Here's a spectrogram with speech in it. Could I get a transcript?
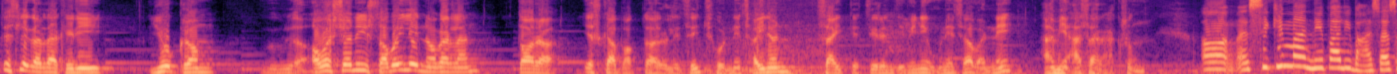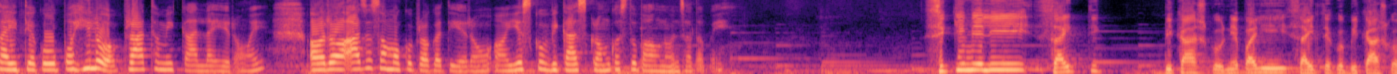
त्यसले गर्दाखेरि यो क्रम अवश्य नै सबैले नगर्लान् तर यसका भक्तहरूले चाहिँ छोड्ने छैनन्। साहित्य चिरञ्जीवी नै हुनेछ भन्ने हामी आशा राख्छौँ। सिक्किममा नेपाली भाषा साहित्यको पहिलो प्राथमिक काललाई हेरौँ है। र आजसम्मको प्रगति हेरौँ। यसको विकास क्रम कस्तो पाउनुहुन्छ तपाईँ? सिक्किमेली साहित्यिक विकासको नेपाली साहित्यको विकासको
